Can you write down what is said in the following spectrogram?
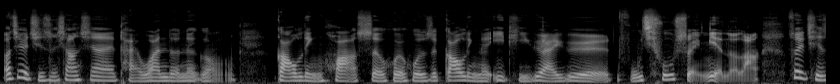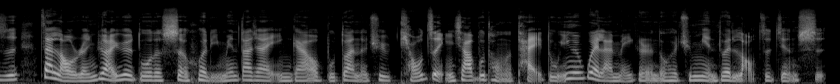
而且，其实像现在台湾的那种。高龄化社会，或者是高龄的议题越来越浮出水面了啦。所以，其实，在老人越来越多的社会里面，大家也应该要不断的去调整一下不同的态度，因为未来每一个人都会去面对老这件事。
